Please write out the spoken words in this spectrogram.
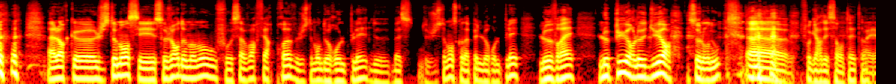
Alors que justement, c'est ce genre de moment où il faut savoir faire preuve justement de roleplay, de, bah, de justement ce qu'on appelle le roleplay, le vrai, le pur, le dur, selon nous. Euh, faut garder ça en tête. hein. Ouais.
